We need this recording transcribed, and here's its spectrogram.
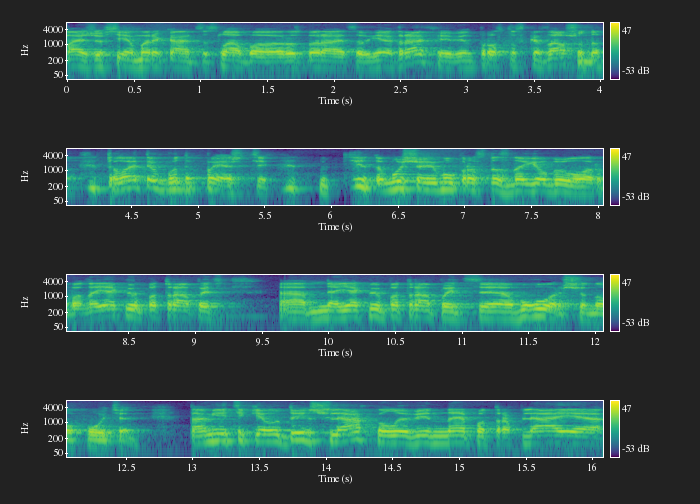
майже всі американці, слабо розбираються в географії. Він просто сказав, що давайте в Будапешті, тому що йому просто знайомий Орбан. А як він потрапить, е, як він потрапить е, в Угорщину Путін? Там є тільки один шлях, коли він не потрапляє.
